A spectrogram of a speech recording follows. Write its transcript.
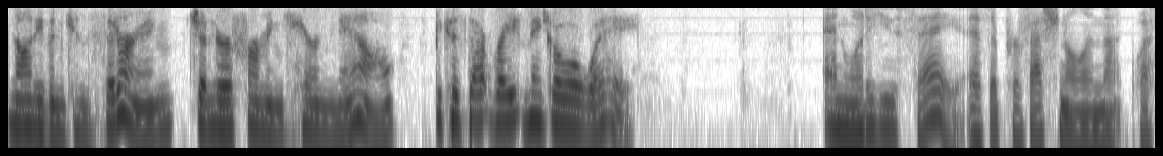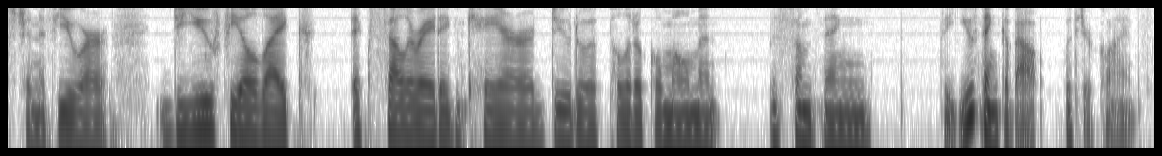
not even considering gender affirming care now? Because that right may go away. And what do you say as a professional in that question? If you are do you feel like accelerating care due to a political moment is something that you think about with your clients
